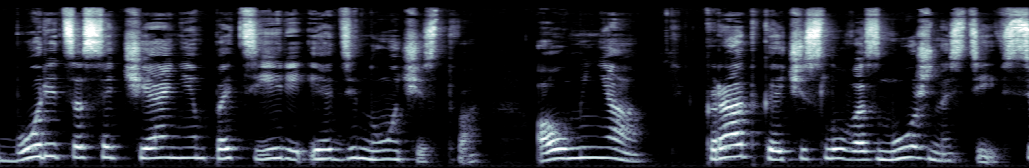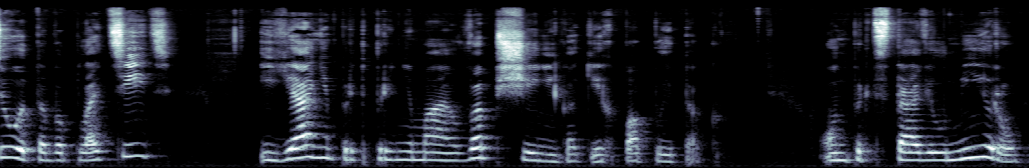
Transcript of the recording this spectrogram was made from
борется с отчаянием потери и одиночества, а у меня краткое число возможностей все это воплотить, и я не предпринимаю вообще никаких попыток. Он представил миру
